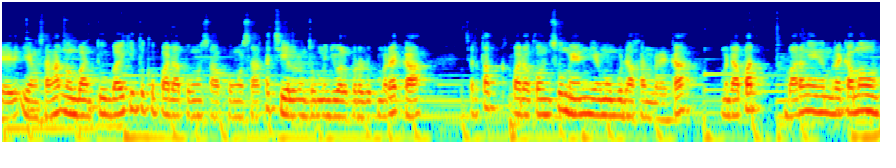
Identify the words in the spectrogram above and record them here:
yang sangat membantu baik itu kepada pengusaha-pengusaha kecil untuk menjual produk mereka serta kepada konsumen yang memudahkan mereka mendapat barang yang mereka mau.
